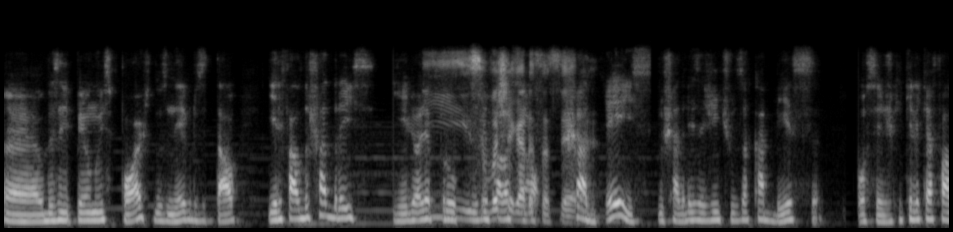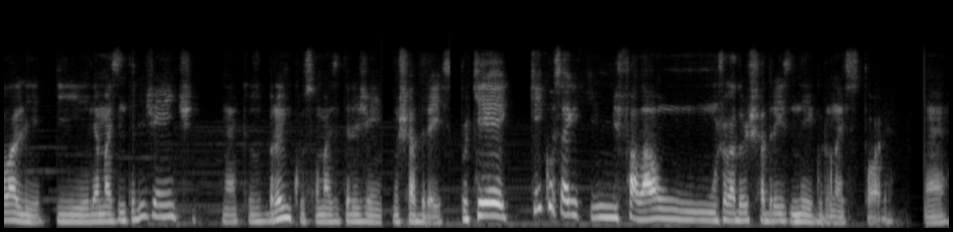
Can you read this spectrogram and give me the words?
é, o desempenho no esporte dos negros e tal. E ele fala do xadrez. E ele olha pro. Isso, Chris e eu vou chegar assim, ó, nessa cena. Xadrez, no xadrez a gente usa a cabeça. Ou seja, o que, que ele quer falar ali? Que ele é mais inteligente, né? Que os brancos são mais inteligentes no xadrez. Porque quem consegue me falar um, jogador de xadrez negro na história? Né?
